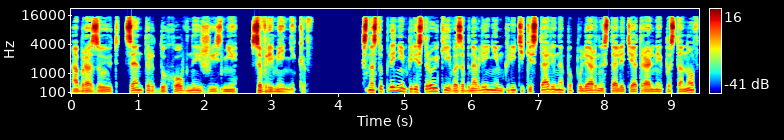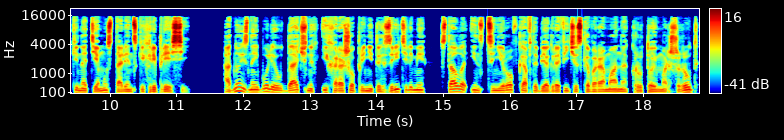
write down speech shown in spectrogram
образуют центр духовной жизни современников. С наступлением перестройки и возобновлением критики Сталина популярны стали театральные постановки на тему сталинских репрессий. Одной из наиболее удачных и хорошо принятых зрителями стала инсценировка автобиографического романа «Крутой маршрут»,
